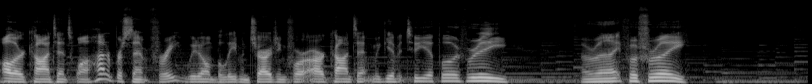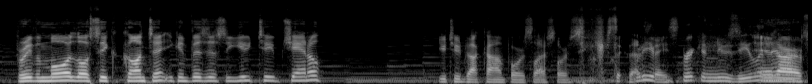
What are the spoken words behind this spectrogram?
All our content's 100% free. We don't believe in charging for our content. We give it to you for free. All right, for free. For even more Lore Seeker content, you can visit us the YouTube channel, youtube.com forward slash Lore Seekers. Look at What that are you face. freaking New Zealand? And now? our Jeez.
